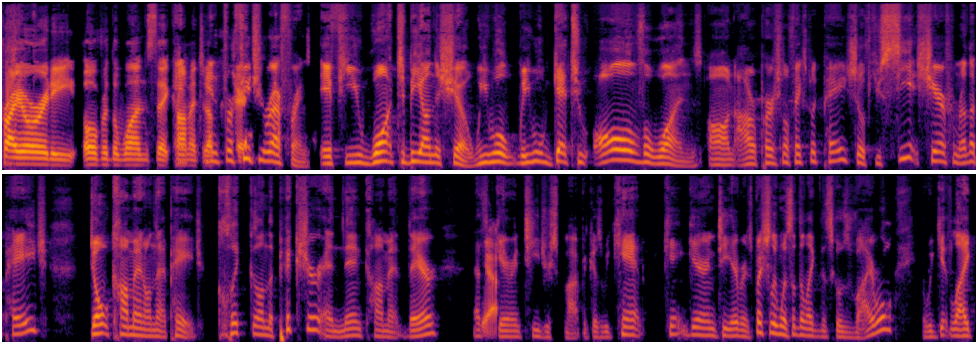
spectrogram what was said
priority over the ones that And, commented and on for future reference, if you want to be on the show, we will we will get to all the ones on our personal Facebook page. So if you see it shared from another page, don't comment on that page. Click on the picture and then comment there. That's Yeah. guaranteed your spot because we can't can't guarantee everyone, especially when something like this goes viral and we get like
